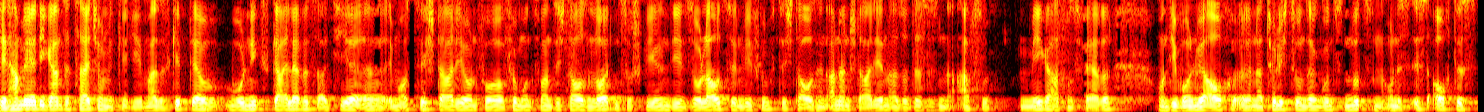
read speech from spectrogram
Den haben wir ja die ganze Zeit schon mitgegeben. Also es gibt ja wohl nichts Geileres, als hier äh, im Ostseestadion vor 25.000 Leuten zu spielen, die so laut sind wie 50.000 in anderen Stadien. Also das ist eine absolut mega Atmosphäre und die wollen wir auch äh, natürlich zu unseren Gunsten nutzen. Und es ist auch das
